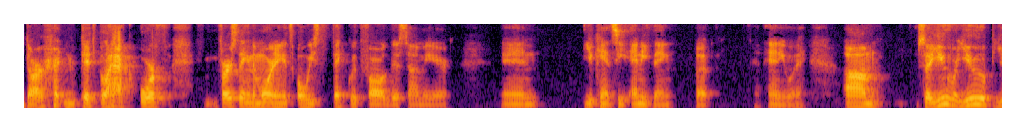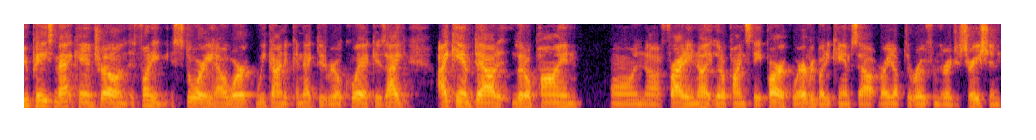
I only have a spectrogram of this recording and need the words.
dark and pitch black or first thing in the morning. It's always thick with fog this time of year and you can't see anything. But anyway, um, so you you you paced Matt Cantrell, and it's funny story how it worked. We kind of connected real quick. Is I I camped out at Little Pine on uh, Friday night, Little Pine State Park, where everybody camps out right up the road from the registration.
